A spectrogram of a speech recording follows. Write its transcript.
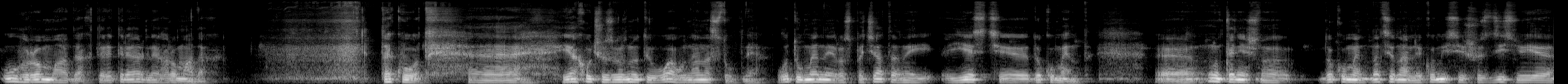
у громадах, територіальних громадах. Так от, е, я хочу звернути увагу на наступне. От у мене розпечатаний є е, документ. Е, ну, звісно, документ Національної комісії, що здійснює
